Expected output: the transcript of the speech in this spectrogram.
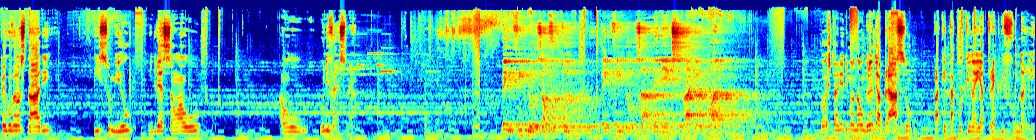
pegou velocidade e sumiu em direção ao ao universo, né? Bem-vindos ao futuro. Bem-vindos a Linux Radio One. Gostaria de mandar um grande abraço para quem tá curtindo aí a track de fundo aí,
